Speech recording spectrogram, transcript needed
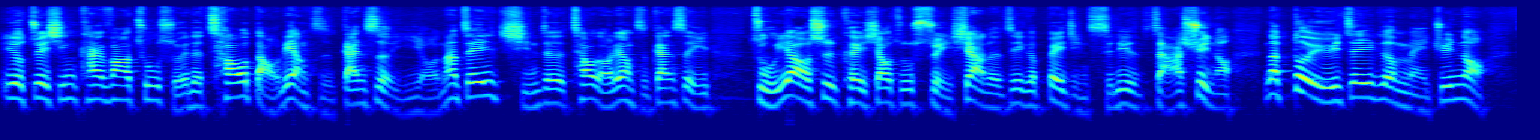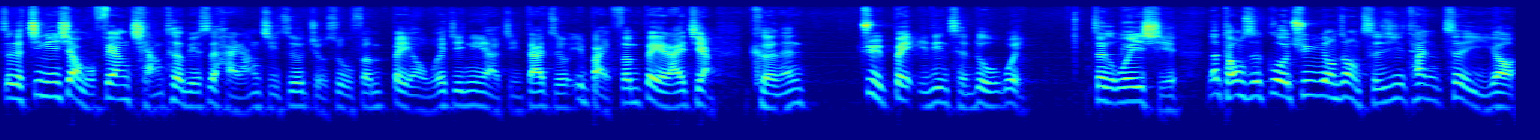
又最新开发出所谓的超导量子干涉仪哦，那这一型的超导量子干涉仪，主要是可以消除水下的这个背景磁力的杂讯哦，那对于这一个美军哦，这个静音效果非常强，特别是海狼级只有九十五分贝哦，维吉尼亚级大概只有一百分贝来讲，可能具备一定程度为。这个威胁，那同时过去用这种磁吸探测仪哦，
